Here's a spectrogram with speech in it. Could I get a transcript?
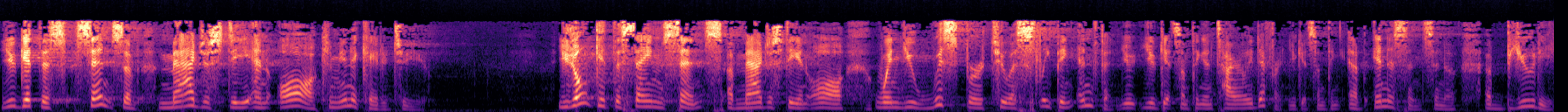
You get this sense of majesty and awe communicated to you. You don't get the same sense of majesty and awe when you whisper to a sleeping infant. You, you get something entirely different. You get something of innocence and of, of beauty.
